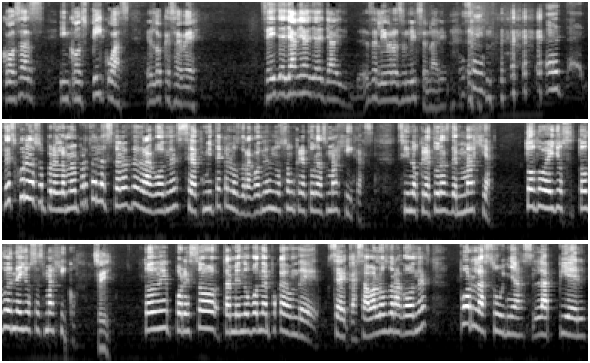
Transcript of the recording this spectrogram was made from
cosas inconspicuas, es lo que se ve. Sí, ya, ya, ya, ya, ya, ese libro es un diccionario. Sí. Eh, es curioso, pero en la mayor parte de las historias de dragones se admite que los dragones no son criaturas mágicas, sino criaturas de magia. Todo ellos, todo en ellos es mágico. Sí, Todo, por eso también hubo una época donde se cazaban los dragones por las uñas, la piel,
